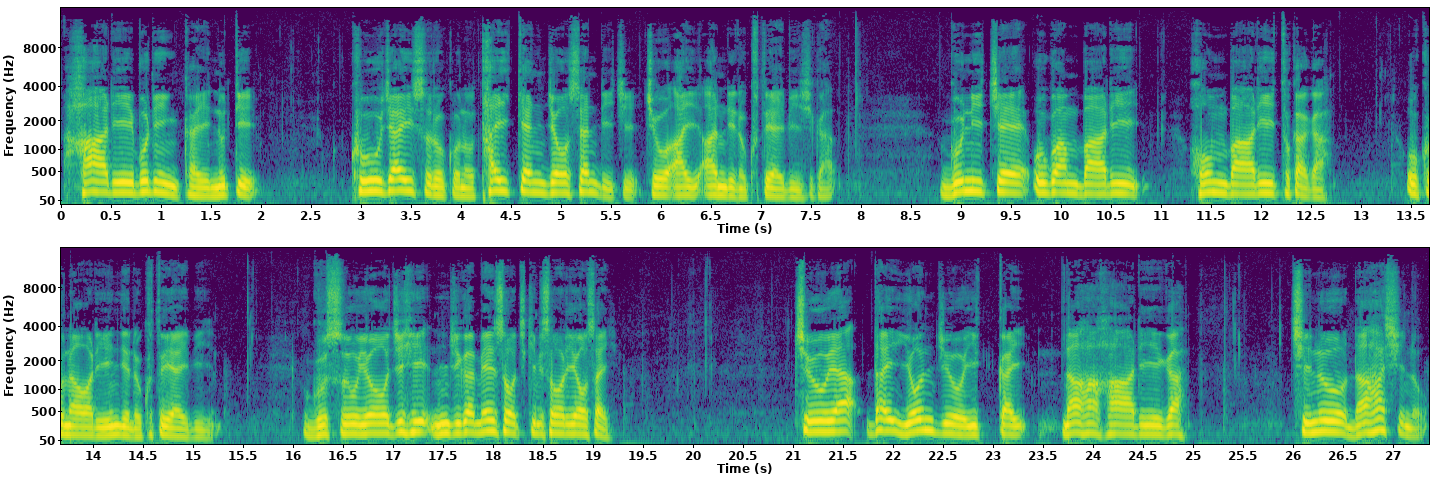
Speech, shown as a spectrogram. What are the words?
ハーリーブリン会ぬて、空在するこの体験乗船リチ中愛アンリのことやいびんしが、グニチェウガンバーリー、ホンバーリーとかが行われんりのことやいびん。ぐすうよう慈悲んじが瞑想ちきみそうり要塞昼夜第41回那覇ハーリーが知ぬ那覇市の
